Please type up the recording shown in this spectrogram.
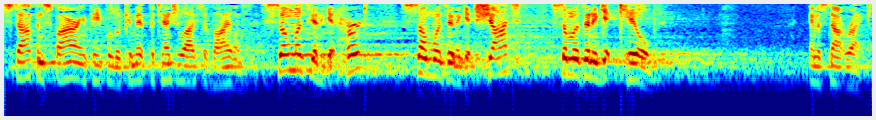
stop inspiring people to commit potential acts of violence. Someone's going to get hurt. Someone's going to get shot. Someone's going to get killed. And it's not right.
